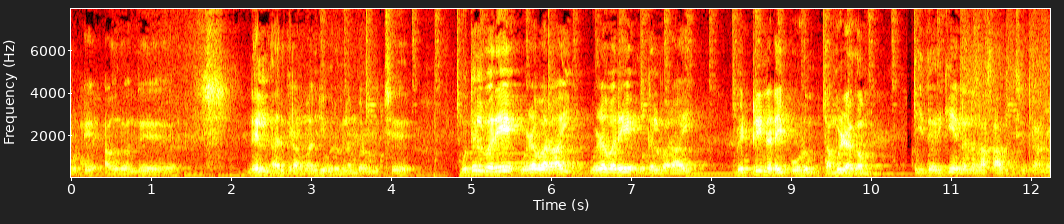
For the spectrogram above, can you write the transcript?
போட்டு அவர் வந்து நெல் அறுக்கிற மாதிரி ஒரு விளம்பரம் வச்சு முதல்வரே உழவராய் உழவரே முதல்வராய் வெற்றி நடை போடும் தமிழகம். இது வரைக்கும் என்னென்னலாம் சாதிச்சிருக்காங்க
